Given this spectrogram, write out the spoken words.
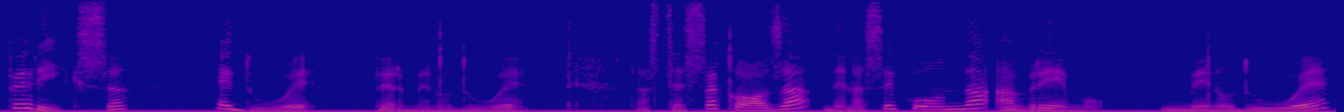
per x e 2 per meno 2. La stessa cosa nella seconda avremo meno 2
